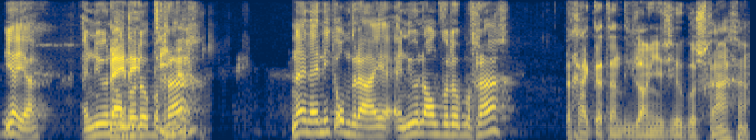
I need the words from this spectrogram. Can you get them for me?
Ja, ja. En nu een Nee, antwoord nee, op mijn vraag. hè? Nee, nee, niet omdraaien. En nu een antwoord op mijn vraag. Dan ga ik dat aan Dylan Jezielkos vragen.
